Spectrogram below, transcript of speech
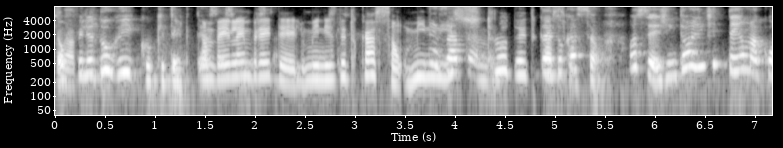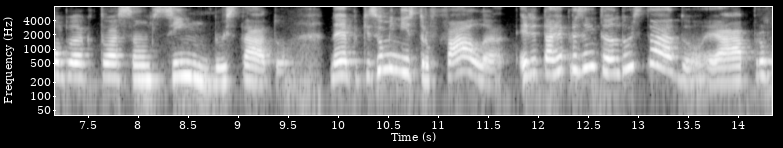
é o filho do rico que tem que ter Também acesso lembrei dele, o ministro da Educação. Ministro Exatamente, da educação. da educação. Ou seja, então a gente tem uma compactuação, sim, do Estado. Né? Porque se o ministro fala, ele está representando o Estado. É a, pro,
